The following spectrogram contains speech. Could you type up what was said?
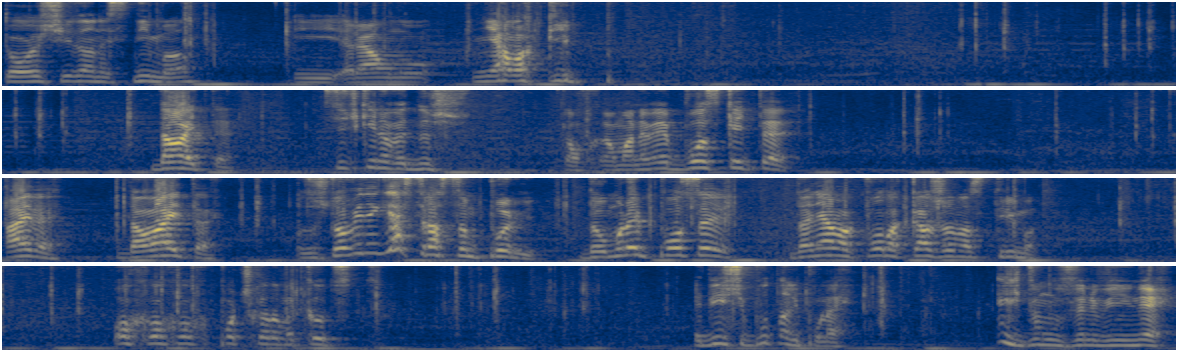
Той ще да не снима и реално няма клип. Давайте. Всички наведнъж. Ох, ама не ме блъскайте. Айде, давайте. Защо винаги аз трябва да съм първи? Да умра и после да няма какво да кажа на стрима. Ох, ох, ох, почка да ме кълцат. Един ще путна ли поне? И да му се не.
